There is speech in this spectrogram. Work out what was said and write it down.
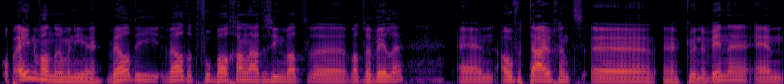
op een of andere manier wel, die, wel dat voetbal gaan laten zien wat we, wat we willen. En overtuigend kunnen winnen. En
